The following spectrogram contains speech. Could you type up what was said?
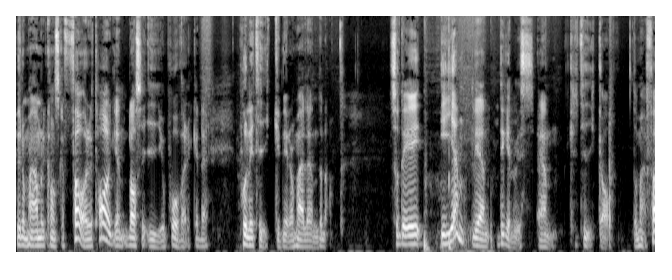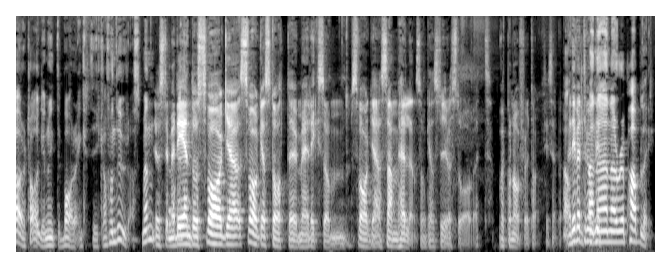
hur de här amerikanska företagen la sig i och påverkade politiken i de här länderna. Så det är egentligen delvis en kritik av de här företagen och inte bara en kritik av Honduras. Men, Just det, men det är ändå svaga, svaga stater med liksom svaga samhällen som kan styras då av ett, bananföretag till exempel. Ja, det är väldigt Banana roligt. Republic.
